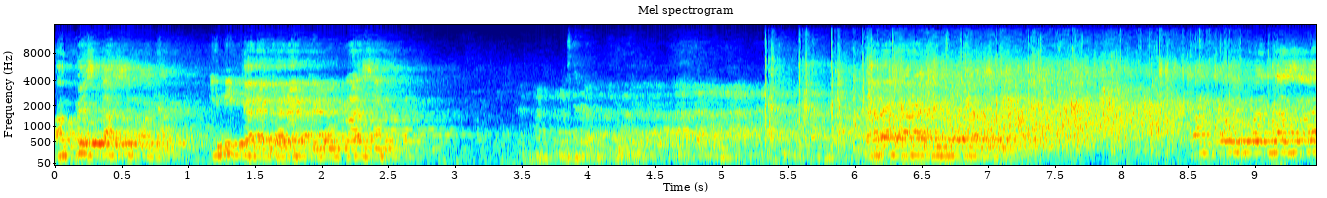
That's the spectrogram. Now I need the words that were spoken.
habislah semuanya ini gara-gara demokrasi gara-gara demokrasi Pancasila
